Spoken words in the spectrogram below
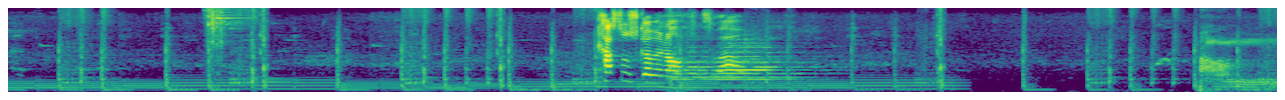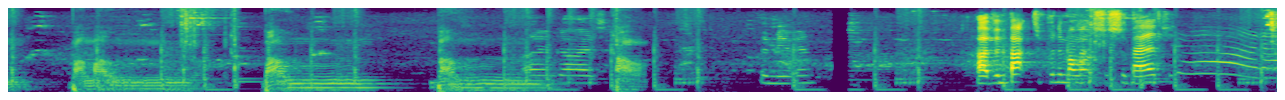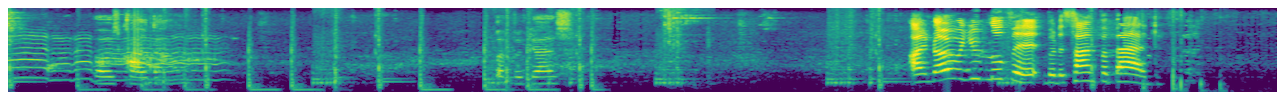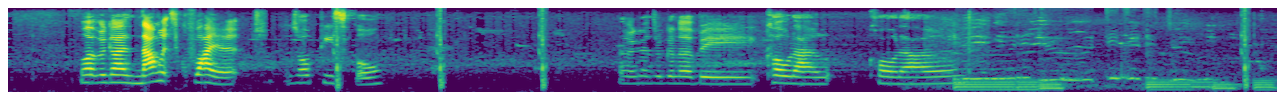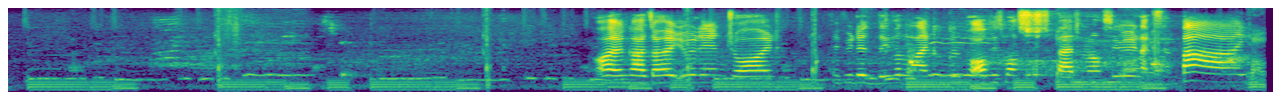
Castle's going off as well. Um, Bum bum. Bum. Bum. Alright guys, Bum. been muting. I've been back to putting my monsters to bed. I was called down. Whatever guys. I know you love it, but it's time for bed. Whatever guys, now it's quiet. It's all peaceful. Guys, we're gonna be cold out, cold out. Alright guys, I hope you really enjoyed. If you did, leave a like. I'm gonna put all these monsters to bed and I'll see you next time. Bye!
